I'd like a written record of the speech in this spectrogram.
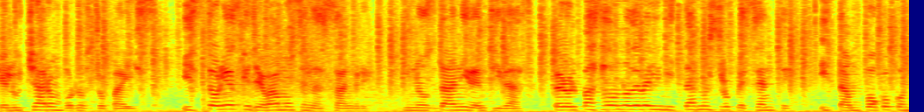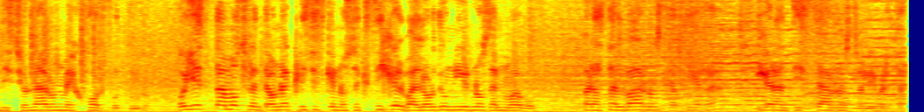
que lucharon por nuestro país. Historias que llevamos en la sangre y nos dan identidad. Pero el pasado no debe limitar nuestro presente y tampoco condicionar un mejor futuro. Hoy estamos frente a una crisis que nos exige el valor de unirnos de nuevo para salvar nuestra tierra y garantizar nuestra libertad.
